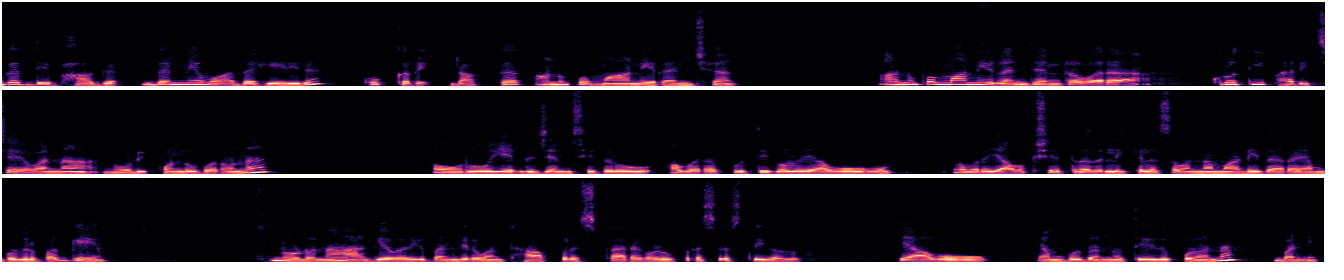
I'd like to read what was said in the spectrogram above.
ಗದ್ಯ ಭಾಗ, ಧನ್ಯವಾದ ಹೇಳಿದ ಕೊಕ್ಕರೆ, ಡಾಕ್ಟರ್ ಅನುಪಮಾ ನಿರಂಜನ್. ಅನುಪಮಾ ನಿರಂಜನ್ ರವರ ಕೃತಿ ಪರಿಚಯವನ್ನ ನೋಡಿಕೊಂಡು ಬರೋಣ. ಅವರು ಎಲ್ಲಿ ಜನಿಸಿದರು, ಅವರ ಕೃತಿಗಳು ಯಾವುವು, ಅವರು ಯಾವ ಕ್ಷೇತ್ರದಲ್ಲಿ ಕೆಲಸವನ್ನ ಮಾಡಿದ್ದಾರೆ ಎಂಬುದರ ಬಗ್ಗೆ ನೋಡೋಣ ಹಾಗೆ ಅವರಿಗೆ ಬಂದಿರುವಂತಹ ಪುರಸ್ಕಾರಗಳು, ಪ್ರಶಸ್ತಿಗಳು ಯಾವುವು ಎಂಬುದನ್ನು ತಿಳಿದುಕೊಳ್ಳೋಣ. ಬನ್ನಿ.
